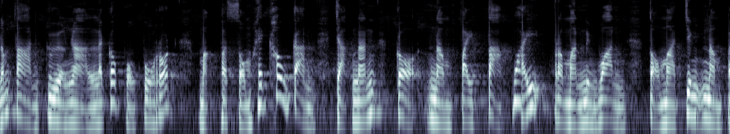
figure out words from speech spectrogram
น้ำตาลเกลืองาและก็ผงปรุงรสหมักผสมให้เข้ากัน จากนั้นก็นำไปตากไว้ประมาณ 1 วัน ต่อมาจึงนำไป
